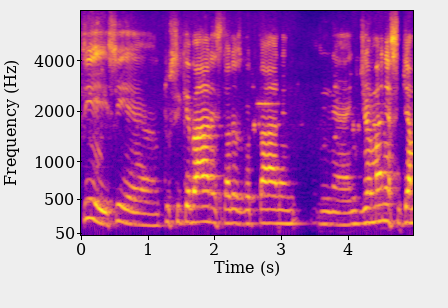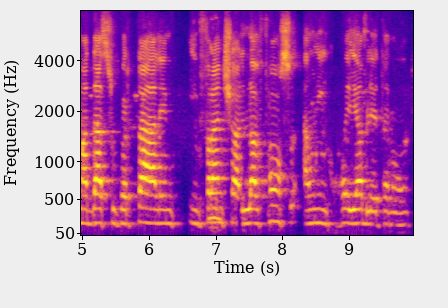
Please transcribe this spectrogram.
Sì, sì, eh, tu sì che vale, Stare Talent. In, eh, in Germania si chiama Das Super Talent, in Francia La France a un incroyable talent.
